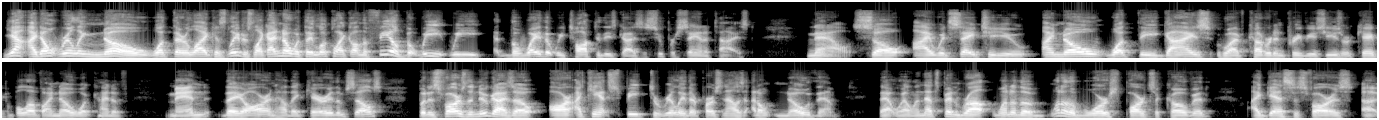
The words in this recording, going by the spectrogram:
yeah, I don't really know what they're like as leaders. Like I know what they look like on the field, but we we the way that we talk to these guys is super sanitized now. So I would say to you, I know what the guys who I've covered in previous years are capable of. I know what kind of men they are and how they carry themselves. But as far as the new guys are, I can't speak to really their personalities. I don't know them that well, and that's been one of the one of the worst parts of COVID. I guess as far as uh,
